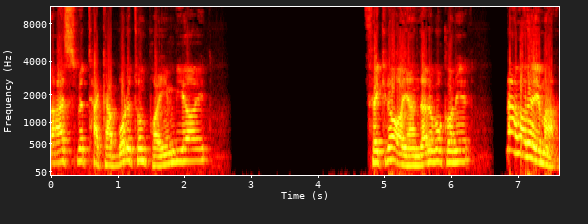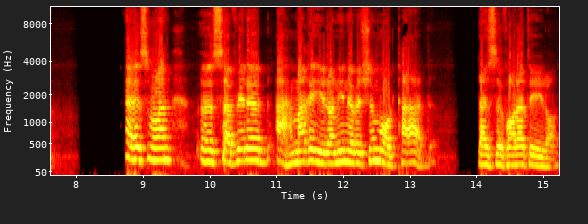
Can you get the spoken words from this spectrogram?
اسب تکبرتون پایین بیاید فکر آینده رو بکنید. نه برای من. اسم من سفیر احمق ایرانی نوشته مرتد در سفارت ایران.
